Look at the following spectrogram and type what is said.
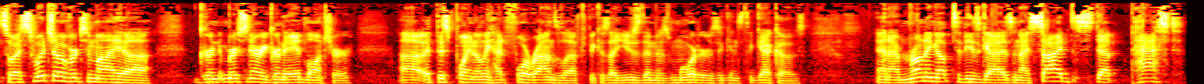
So I switch over to my uh, gren- mercenary grenade launcher, Uh, at this point, I only had four rounds left because I used them as mortars against the geckos. And I'm running up to these guys, and I sidestep past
